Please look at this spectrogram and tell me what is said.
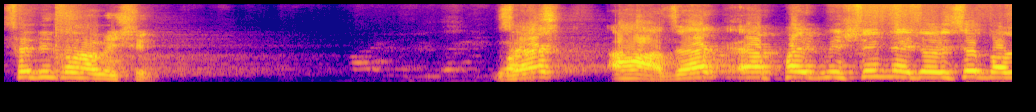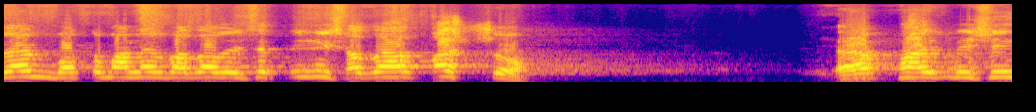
setting করা মেশিন জ্যাক হ্যাঁ জ্যাক এফ ফাইভ মেশিন এটা হচ্ছে বলেন বর্তমানের বাজার হয়েছে তিরিশ হাজার পাঁচশো। এফ ফাইভ মেশিন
